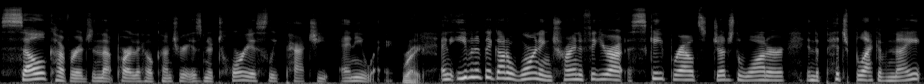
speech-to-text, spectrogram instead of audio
Cell coverage in that part of the hill country is notoriously patchy anyway. Right. And even if they got a warning trying to figure out escape routes, judge the water in the pitch black of night,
